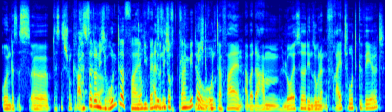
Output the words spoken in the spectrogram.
und das ist, äh, das ist schon du krass. kannst da doch nicht runterfallen. Doch, Die Wände also sind nicht- doch drei Meter nicht hoch. runterfallen, aber da haben Leute den sogenannten Freitod gewählt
